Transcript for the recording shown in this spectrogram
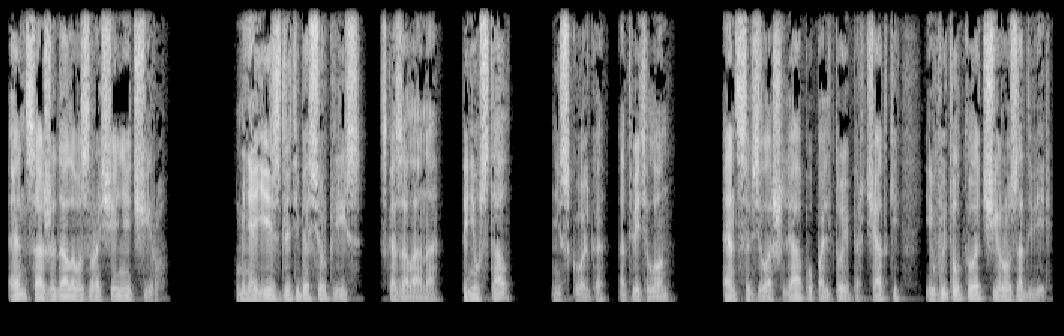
Энса ожидала возвращения Чиро. «У меня есть для тебя сюрприз», — сказала она. «Ты не устал?» «Нисколько», — ответил он. Энса взяла шляпу, пальто и перчатки и вытолкала Чиро за дверь.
